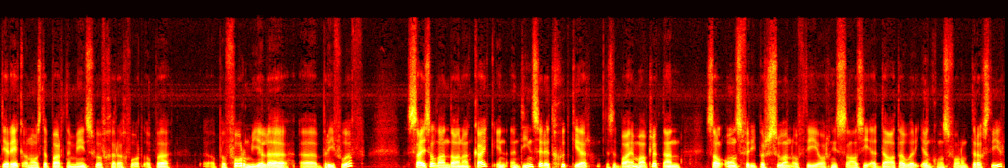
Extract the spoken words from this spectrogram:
direk aan ons departementshoof gerig word op 'n op 'n formele uh, briefhoof. Sy sal dan daarna kyk en indien sy dit goedkeur, is dit baie maklik dan sal ons vir die persoon of die organisasie 'n data ooreenkomsvorm terugstuur.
